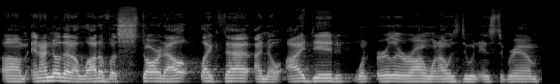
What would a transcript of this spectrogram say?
Um, and I know that a lot of us start out like that. I know I did when earlier on when I was doing Instagram.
